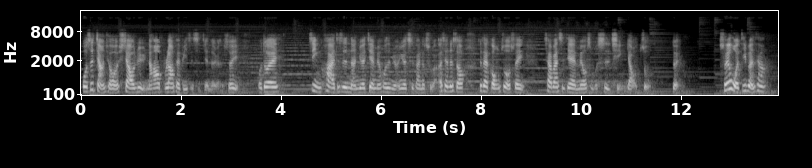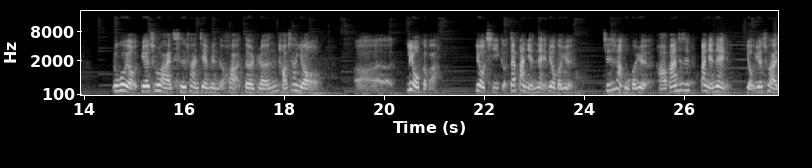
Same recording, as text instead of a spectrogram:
我是讲求效率，然后不浪费彼此时间的人，所以我都会尽快就是能约见面或者女人约吃饭就出来。而且那时候就在工作，所以下班时间也没有什么事情要做，对。所以我基本上如果有约出来吃饭见面的话的人，好像有呃六个吧，六七个，在半年内六个月，其实算五个月，好，反正就是半年内有约出来。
